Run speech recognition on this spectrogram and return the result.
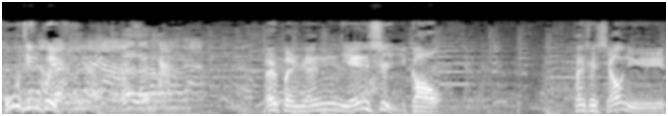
途经贵府，而本人年事已高，但是小女。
